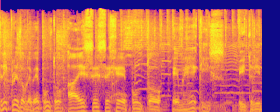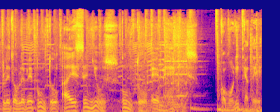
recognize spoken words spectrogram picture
www.ascg.mx y www.asnews.mx. Comunícate.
